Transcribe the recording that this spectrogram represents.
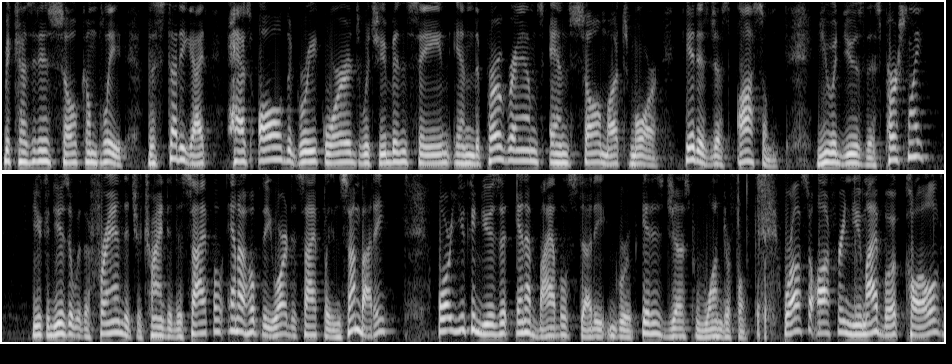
because it is so complete. The study guide has all the Greek words which you've been seeing in the programs and so much more. It is just awesome. You would use this personally you could use it with a friend that you're trying to disciple, and I hope that you are discipling somebody. Or you could use it in a Bible study group. It is just wonderful. We're also offering you my book called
